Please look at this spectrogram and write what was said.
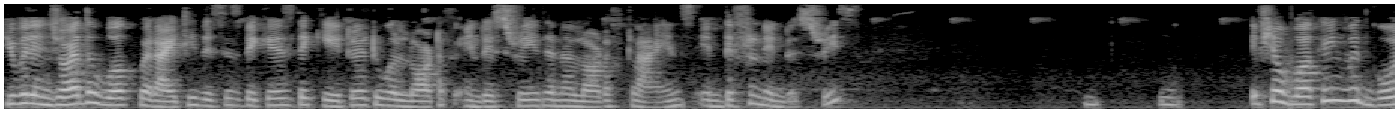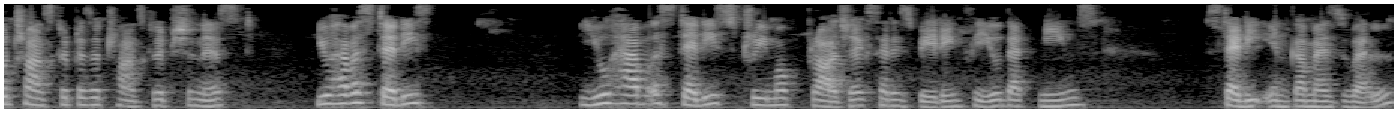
You will enjoy the work variety. This is because they cater to a lot of industries and a lot of clients in different industries. If you're working with Go Transcript as a transcriptionist, you have a steady you have a steady stream of projects that is waiting for you. That means steady income as well.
